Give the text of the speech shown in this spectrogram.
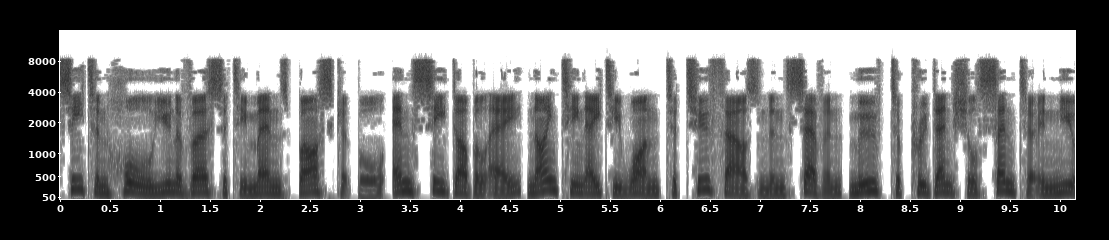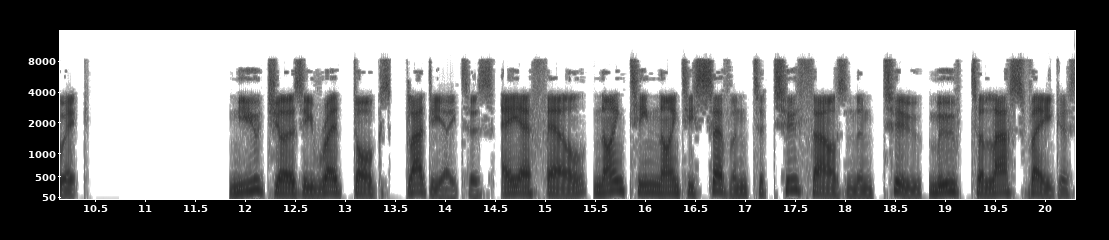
Seton Hall University men's basketball NCAA 1981 to 2007 moved to Prudential Center in Newark. New Jersey Red Dogs Gladiators AFL 1997 to 2002 moved to Las Vegas.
